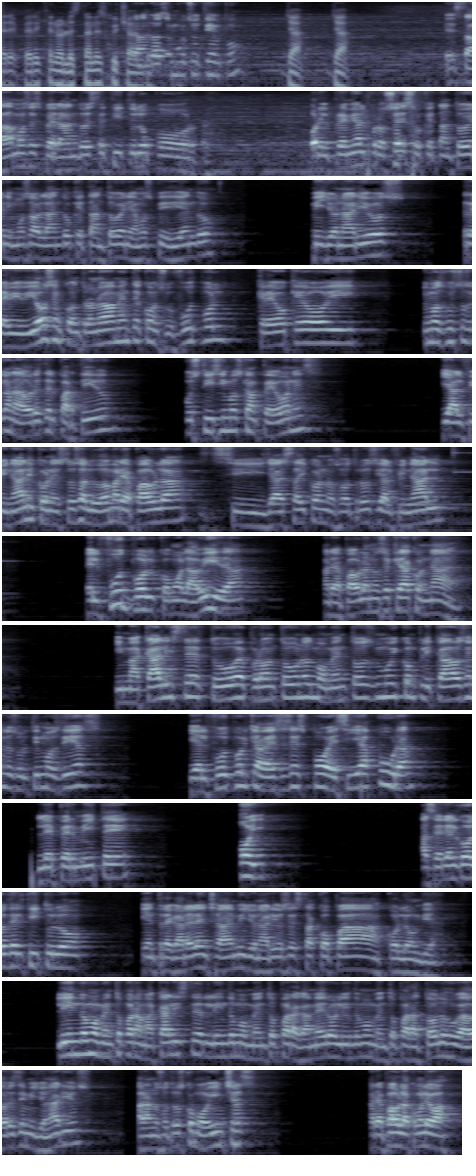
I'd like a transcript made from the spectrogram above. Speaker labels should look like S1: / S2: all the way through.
S1: Espere, espere que no lo están escuchando.
S2: hace mucho tiempo.
S1: Ya, ya.
S2: Estábamos esperando este título por, por el premio al proceso que tanto venimos hablando, que tanto veníamos pidiendo. Millonarios revivió, se encontró nuevamente con su fútbol. Creo que hoy fuimos justos ganadores del partido, justísimos campeones. Y al final, y con esto saludo a María Paula, si ya está ahí con nosotros, y al final, el fútbol, como la vida, María Paula no se queda con nada. Y McAllister tuvo de pronto unos momentos muy complicados en los últimos días. Y el fútbol, que a veces es poesía pura, le permite hoy hacer el gol del título y entregarle a la hinchada de Millonarios esta Copa Colombia. Lindo momento para McAllister, lindo momento para Gamero, lindo momento para todos los jugadores de Millonarios, para nosotros como hinchas. María Paula, ¿cómo le va?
